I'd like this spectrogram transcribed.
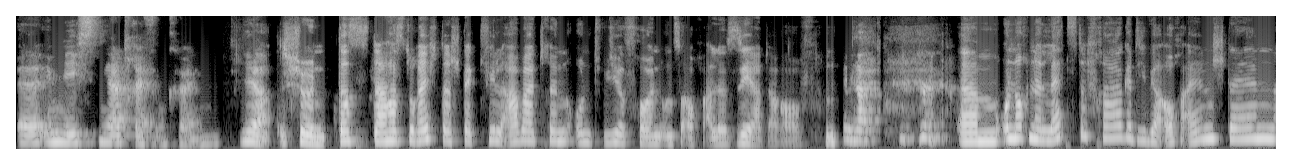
äh, im nächsten Jahr treffen können. Ja, schön. Das, da hast du recht, da steckt viel Arbeit drin und wir freuen uns auch alle sehr darauf. Ja. ähm, und noch eine letzte Frage, die wir auch allen stellen.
